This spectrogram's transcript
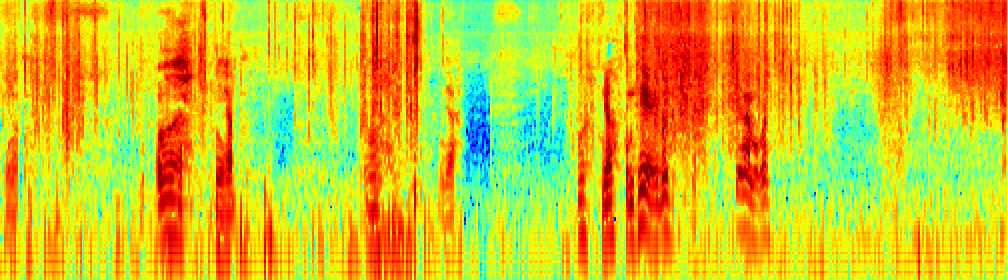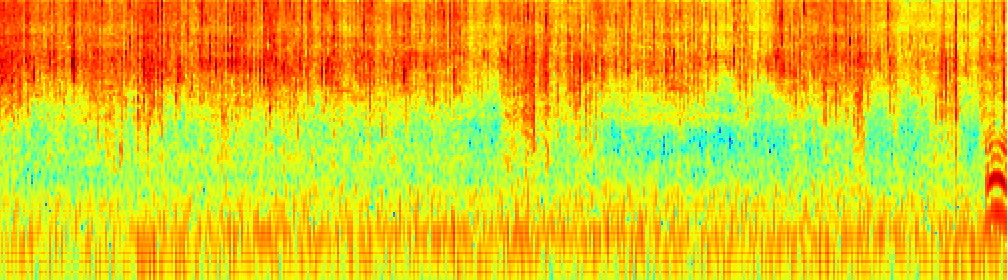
พี่น้องโอ้ยนี่ครับโอ้ยเดี๋ยวเดี๋ยวผมเทให้เบิ่ง เทน้ำมาก่อนอืม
